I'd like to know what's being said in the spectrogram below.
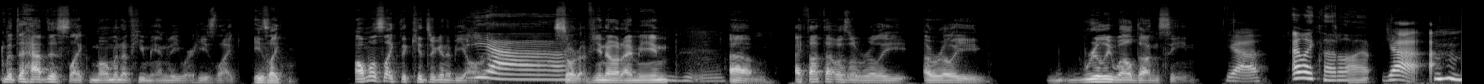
but to have this like moment of humanity where he's like he's like almost like the kids are gonna be all yeah. sort of you know what i mean Mhm. um i thought that was a really a really really well done scene Yeah. I like that a lot. Yeah. hmm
